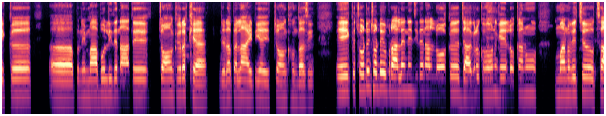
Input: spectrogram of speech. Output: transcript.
ਇੱਕ ਆਪਣੀ ਮਾਂ ਬੋਲੀ ਦੇ ਨਾਂ ਤੇ ਚੌਂਕ ਰੱਖਿਆ ਜਿਹੜਾ ਪਹਿਲਾਂ ਆਈਟੀਆਈ ਚੌਂਕ ਹੁੰਦਾ ਸੀ। ਇਹ ਇੱਕ ਛੋਟੇ ਛੋਟੇ ਉਪਰਾਲੇ ਨੇ, ਜਿਹਦੇ ਨਾਲ ਲੋਕ ਜਾਗਰੂਕ ਹੋਣਗੇ, ਲੋਕਾਂ ਨੂੰ ਮਨ ਵਿੱਚ ਉਤਸ਼ਾਹ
